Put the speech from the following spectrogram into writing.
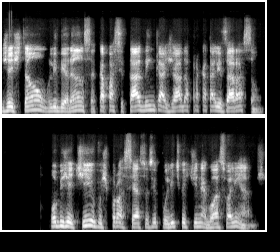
Gestão, liderança capacitada e engajada para catalisar a ação. Objetivos, processos e políticas de negócio alinhados.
